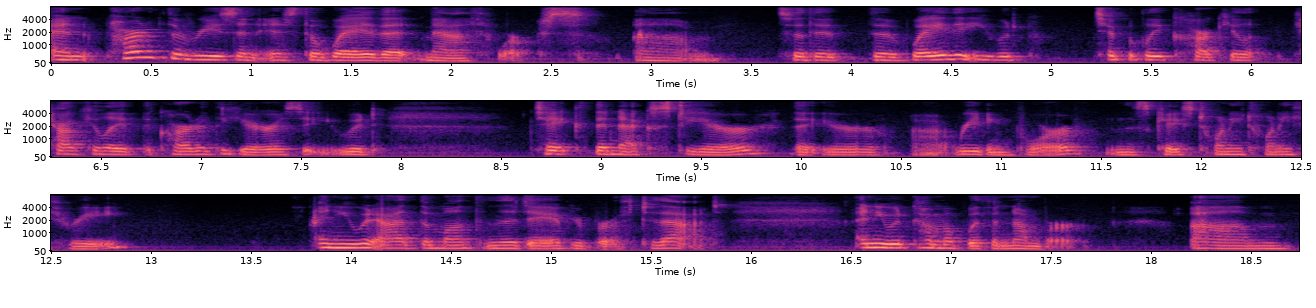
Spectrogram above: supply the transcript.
And part of the reason is the way that math works. Um, so the, the way that you would typically calculate, calculate the card of the year is that you would take the next year that you're uh, reading for, in this case 2023, and you would add the month and the day of your birth to that. And you would come up with a number. Um,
